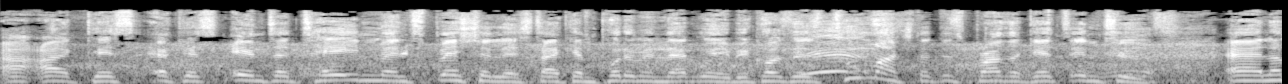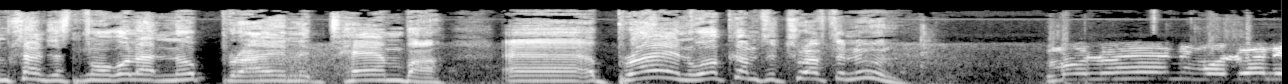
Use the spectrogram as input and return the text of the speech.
I guess, I guess, entertainment specialist. I can put him in that way because there's too much that this brother gets into. And I'm trying just ngogola no Brian Temba. Uh, Brian, welcome to tru Afternoon. Molweni molweni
